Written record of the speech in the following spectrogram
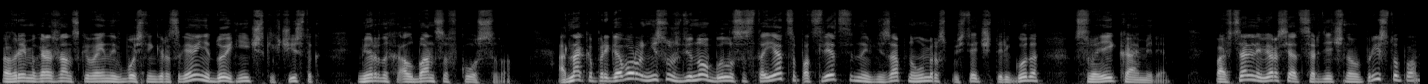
во время гражданской войны в Боснии и Герцеговине до этнических чисток мирных албанцев Косово. Однако приговору не суждено было состояться, подследственный внезапно умер спустя 4 года в своей камере. По официальной версии от сердечного приступа,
